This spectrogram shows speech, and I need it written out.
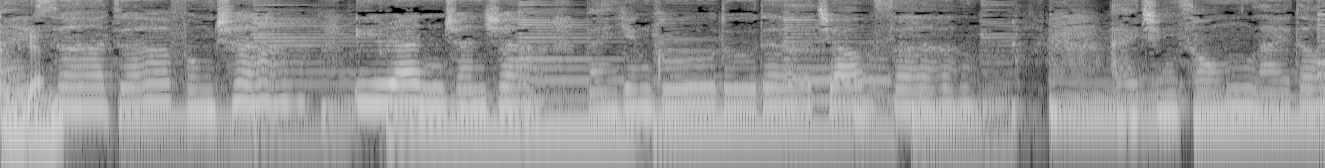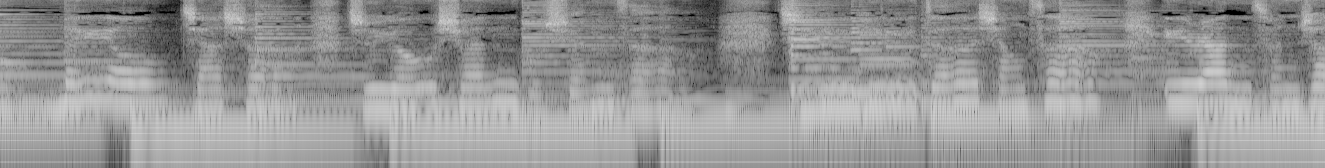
动人。白色的风筝依然转着，扮演孤独的角色。爱情从来都没有假设，只有选不选择。记忆的相册依然存着，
